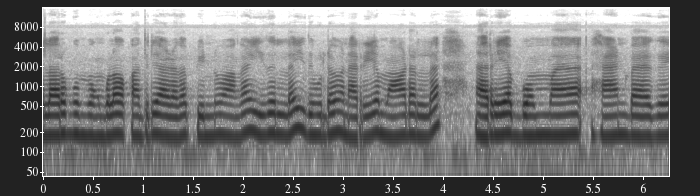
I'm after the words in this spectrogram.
எல்லோரும் கும்பல் கும்பலாக உட்காந்துட்டு அழகாக பின்னுவாங்க. இது இல்லை இது விட நிறைய மாடலில் நிறைய பொம்மை ஹேண்ட்பேகு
